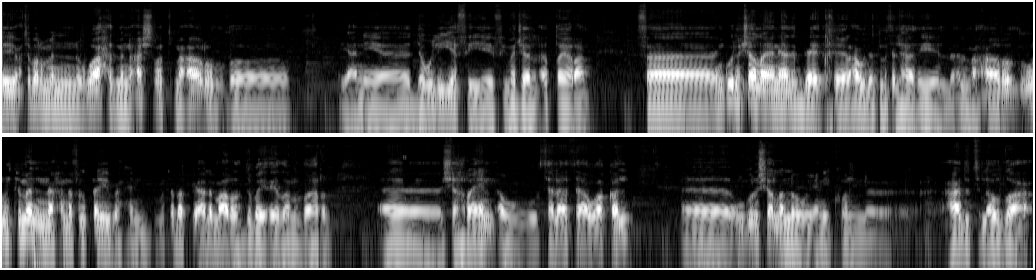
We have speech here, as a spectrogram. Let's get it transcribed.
يعتبر من واحد من عشرة معارض آه، يعني آه، دولية في في مجال الطيران. فنقول إن شاء الله يعني هذه بداية خير عودة مثل هذه المعارض ونتمنى إحنا في القريب الحين متبقي على معرض دبي أيضا ظاهر آه، شهرين أو ثلاثة أو أقل ونقول إن شاء الله إنه يعني يكون عادة الأوضاع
